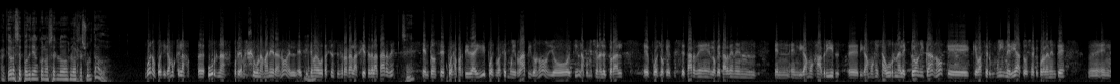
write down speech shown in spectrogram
¿a qué hora se podrían conocer los, los resultados? Bueno, pues digamos que las eh, urnas, por llamar de alguna manera, ¿no? El, sistema de votación se cerrará a las 7 de la tarde. Entonces, pues a partir de ahí, pues va a ser muy rápido, ¿no? Yo, en fin, la Comisión Electoral, eh, pues lo que se tarde, lo que tarden en, en, digamos, abrir, eh, digamos, esa urna electrónica, ¿no? Que, que va a ser muy inmediato, o sea que probablemente en,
